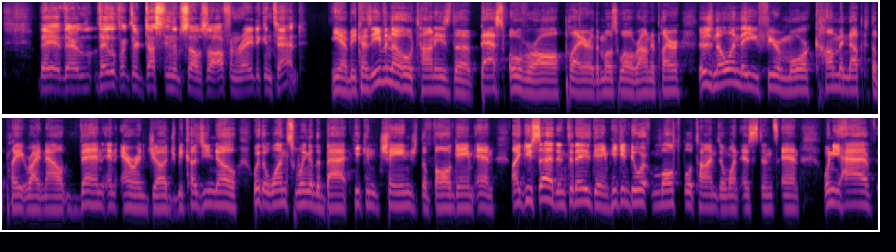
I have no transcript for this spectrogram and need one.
they they they look like they're dusting themselves off and ready to contend. Yeah, because even though Ohtani's the best overall player, the most well-rounded player, there's no one that you fear more coming up to the plate right now than an Aaron Judge because you know with a one swing of the bat, he can change the ball game. And like you said in today's game, he can do it multiple times in one instance. And when you have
